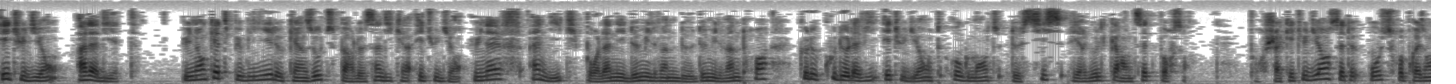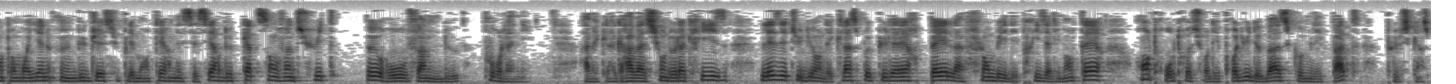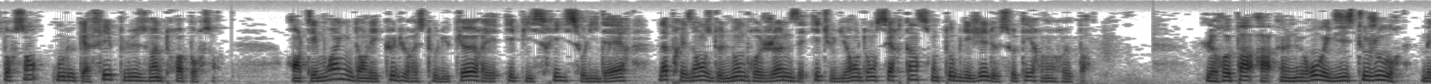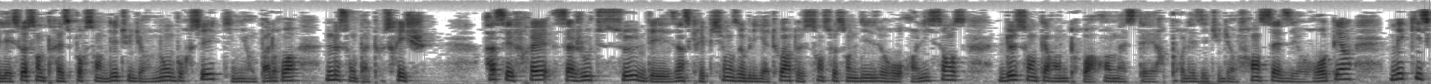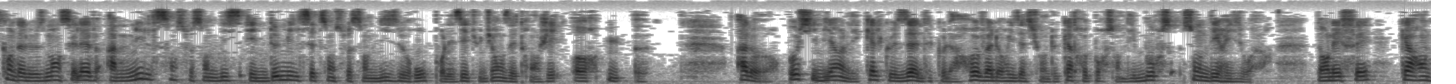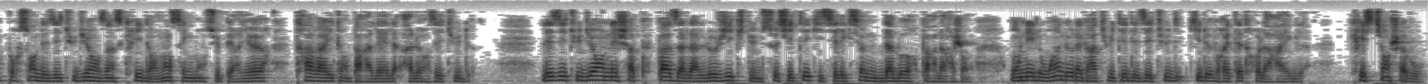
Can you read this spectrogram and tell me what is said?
Étudiants à la diète. Une enquête publiée le 15 août par le syndicat étudiant UNEF indique pour l'année 2022-2023 que le coût de la vie étudiante augmente de 6,47%. Pour chaque étudiant, cette hausse représente en moyenne un budget supplémentaire nécessaire de 428,22 euros pour l'année. Avec l'aggravation de la crise, les étudiants des classes populaires paient la flambée des prix alimentaires, entre autres sur des produits de base comme les pâtes, plus 15%, ou le café, plus 23%. En témoigne dans les queues du Resto du Cœur et épiceries solidaires la présence de nombreux jeunes et étudiants dont certains sont obligés de sauter un repas. Le repas à 1 euro existe toujours, mais les 73% d'étudiants non boursiers qui n'y ont pas droit ne sont pas tous riches. À ces frais s'ajoutent ceux des inscriptions obligatoires de 170 euros en licence, 243 en master pour les étudiants français et européens, mais qui scandaleusement s'élèvent à 1170 et 2770 euros pour les étudiants étrangers hors UE. Alors, aussi bien les quelques aides que la revalorisation de 4% des bourses sont dérisoires. Dans les faits, 40% des étudiants inscrits dans l'enseignement supérieur travaillent en parallèle à leurs études les étudiants n'échappent pas à la logique d'une société qui sélectionne d'abord par l'argent. On est loin de la gratuité des études qui devrait être la règle. Christian Chavot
